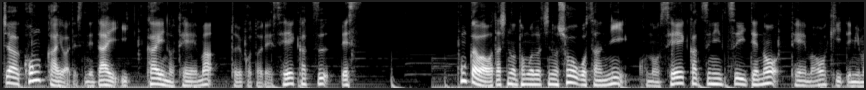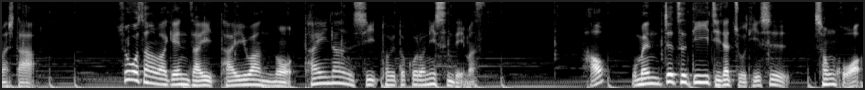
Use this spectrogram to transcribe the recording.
じゃあ今回はですね、第1回のテーマということで生活です。今回は私の友達の翔吾さんにこの生活についてのテーマを聞いてみました。翔吾さんは現在台湾の台南市というところに住んでいます。好，我们这次第一集的主题是生活，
